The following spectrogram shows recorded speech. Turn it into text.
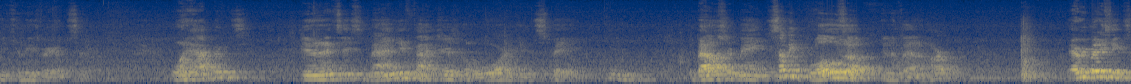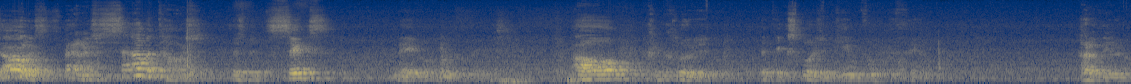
McKinley's very upset. What happens? The United States manufactures a war against Spain. The battleship Maine suddenly blows up in Havana Harbor. Everybody thinks, oh, it's Spanish sabotage. There's been six naval inquiries, all concluded that the explosion came from within. How do they know?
